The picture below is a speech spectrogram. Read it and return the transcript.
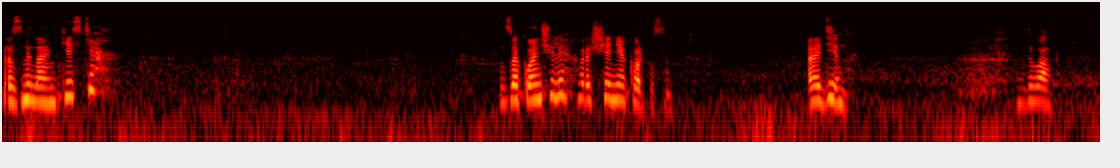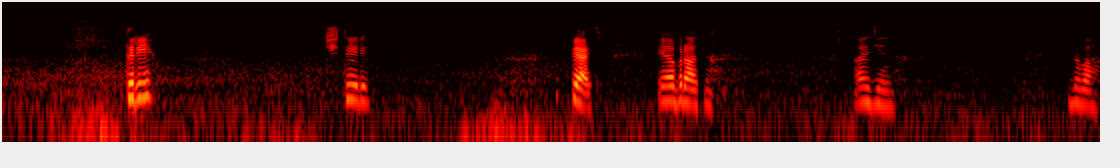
Разминаем кисти. Закончили вращение корпусом. Один, два, три, четыре, пять. И обратно. Один, два,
